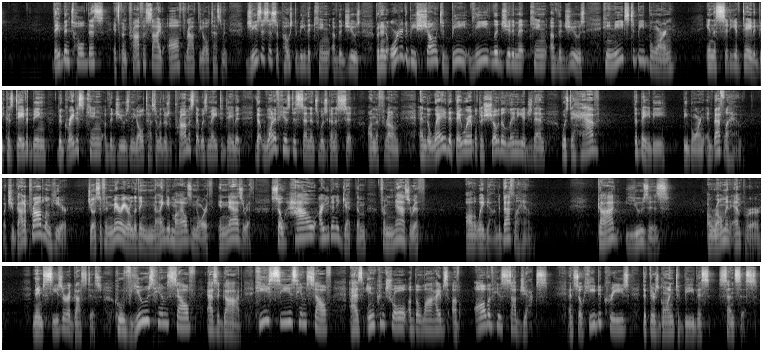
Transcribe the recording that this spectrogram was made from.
They've been told this, it's been prophesied all throughout the Old Testament. Jesus is supposed to be the king of the Jews, but in order to be shown to be the legitimate king of the Jews, he needs to be born in the city of David because David, being the greatest king of the Jews in the Old Testament, there's a promise that was made to David that one of his descendants was going to sit on the throne. And the way that they were able to show the lineage then was to have the baby be born in Bethlehem. But you've got a problem here. Joseph and Mary are living 90 miles north in Nazareth. So, how are you going to get them from Nazareth all the way down to Bethlehem? God uses a Roman emperor named Caesar Augustus who views himself as a god. He sees himself as in control of the lives of all of his subjects. And so he decrees that there's going to be this census.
